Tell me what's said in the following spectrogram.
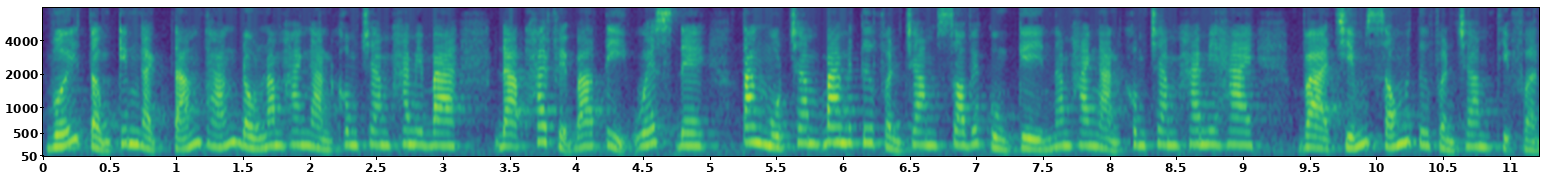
với tổng kim ngạch 8 tháng đầu năm 2023 đạt 2,3 tỷ USD, tăng 134% so với cùng kỳ năm 2022 và chiếm 64% thị phần.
